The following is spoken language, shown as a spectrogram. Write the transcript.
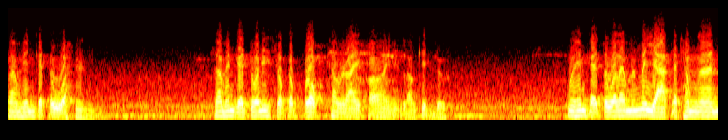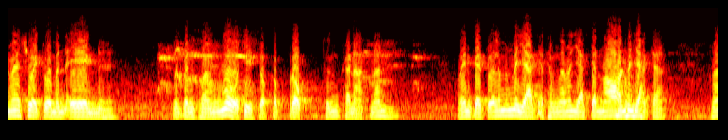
ความเห็นแก่ตัวความเห็นแก่ตัวนี่สกปรกเท่าไรขอให้ลองคิดดู เมื่อเห็นแก่ตัวแล้วมันไม่อยากจะทำงานแม้ช่วยตัวมันเองนะ มันเป็นความโง่ที่สกปรกถึงขนาดนั้นเห็นแก่ตัวแล้วมันไม่อยากจะทำงาน มันอยากจะนอน มันอยากจะหา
